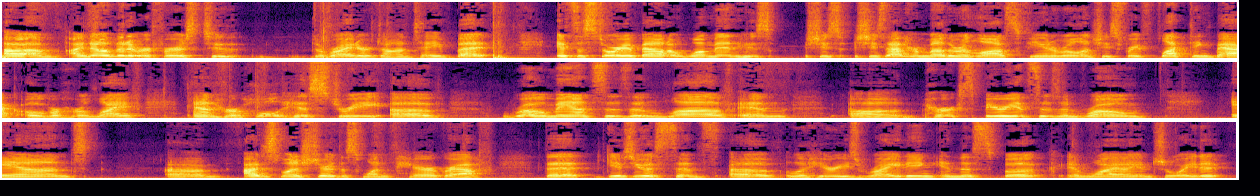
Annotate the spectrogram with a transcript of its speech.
Um, I know that it refers to the writer Dante, but it's a story about a woman who's she's she's at her mother-in-law's funeral and she's reflecting back over her life and her whole history of romances and love and uh, her experiences in Rome. And um, I just want to share this one paragraph that gives you a sense of Lahiri's writing in this book and why I enjoyed it.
